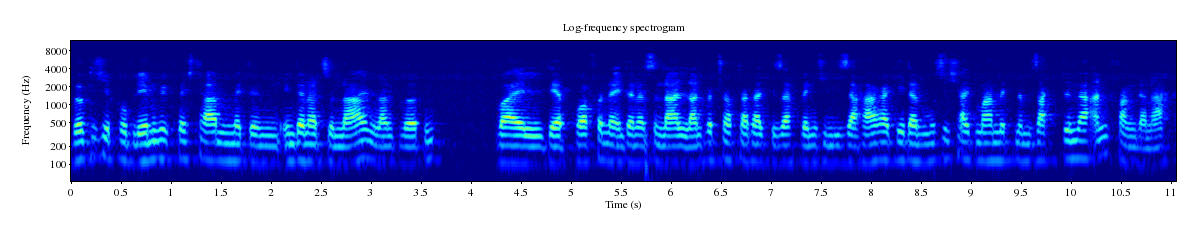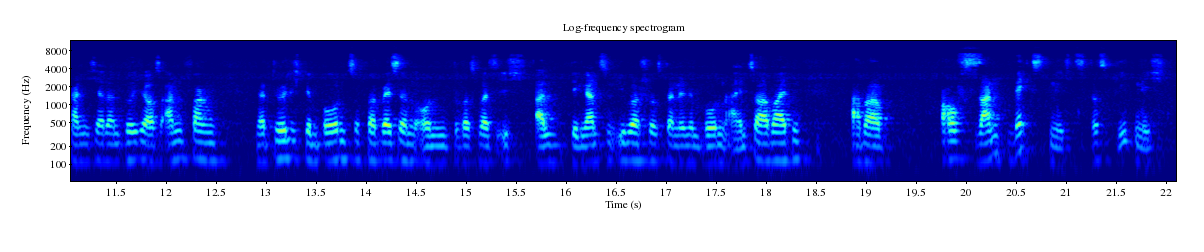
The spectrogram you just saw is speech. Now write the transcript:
wirkliche Probleme gekriegt haben mit den internationalen Landwirten, weil der Prof von der internationalen Landwirtschaft hat halt gesagt, wenn ich in die Sahara gehe, dann muss ich halt mal mit einem Sack Dünger anfangen. Danach kann ich ja dann durchaus anfangen, natürlich den Boden zu verbessern und was weiß ich, den ganzen Überschuss dann in den Boden einzuarbeiten. Aber auf Sand wächst nichts, das geht nicht.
